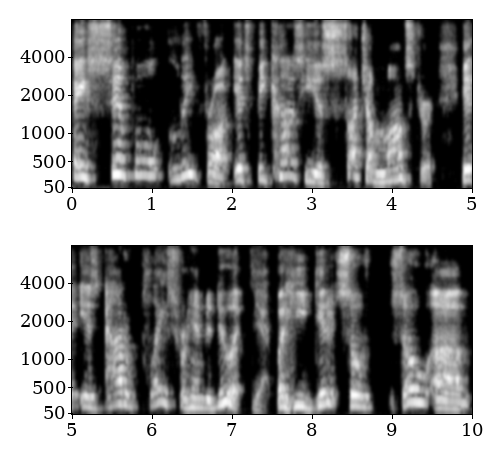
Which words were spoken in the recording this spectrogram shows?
a simple leapfrog, it's because he is such a monster. It is out of place for him to do it. Yeah. But he did it so so um,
